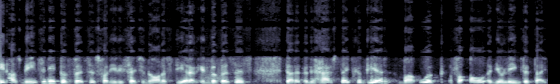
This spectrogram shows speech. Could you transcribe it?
En as mense net bewus is van hierdie seisonale stering en bewus is dat dit in herfsttyd gebeur, maar ook veral in jou lente tyd,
